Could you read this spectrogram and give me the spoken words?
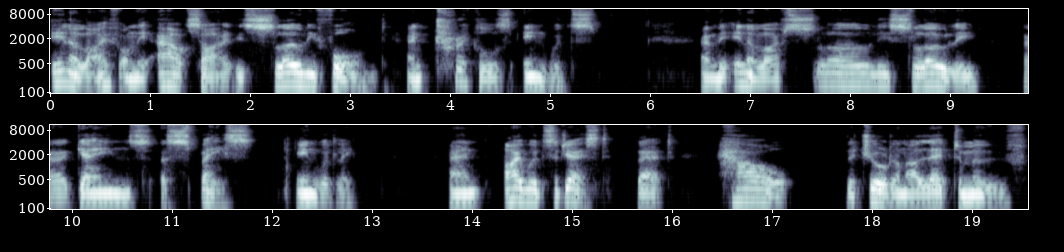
inner life on the outside is slowly formed and trickles inwards. And the inner life slowly, slowly uh, gains a space inwardly. And I would suggest that how the children are led to move,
